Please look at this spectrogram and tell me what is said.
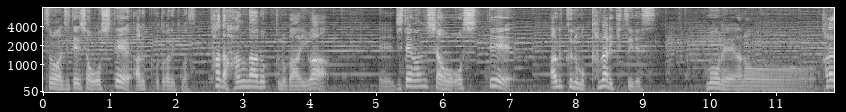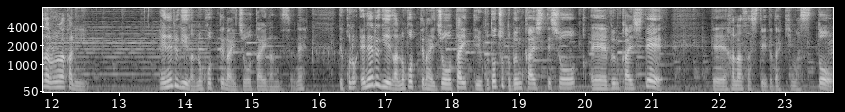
そのまま自転車を押して歩くことができますただハンガーロックの場合は、えー、自転車を押して歩くのもかなりきついですもうねあのー、体の中にエネルギーが残ってない状態なんですよね。でこのエネルギーが残ってない状態っていうことをちょっと分解してしょう、えー、分解して、えー、話させていただきますと、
